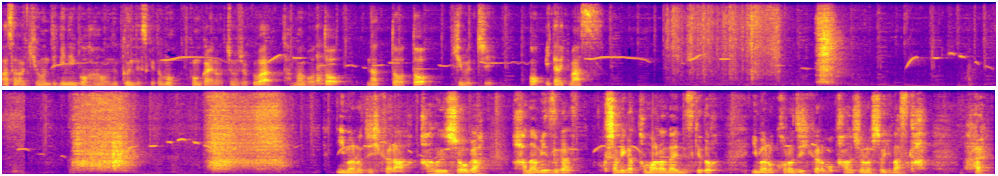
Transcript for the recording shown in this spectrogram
朝は基本的にご飯を抜くんですけども今回の朝食は卵と納豆とキムチをいただきます今の時期から花粉症が鼻水がくしゃみが止まらないんですけど今のこの時期からも花粉症の人いますか？はい。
